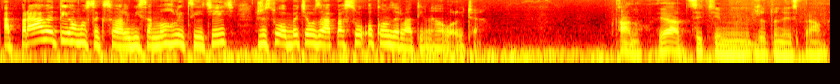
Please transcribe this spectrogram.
a práve tí homosexuáli by sa mohli cítiť, že sú obeťou zápasu o konzervatívneho voliča. Áno, ja cítim, že to nie je správne.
